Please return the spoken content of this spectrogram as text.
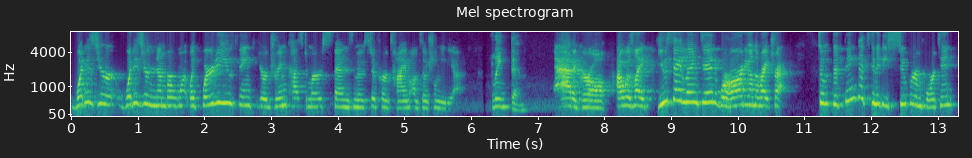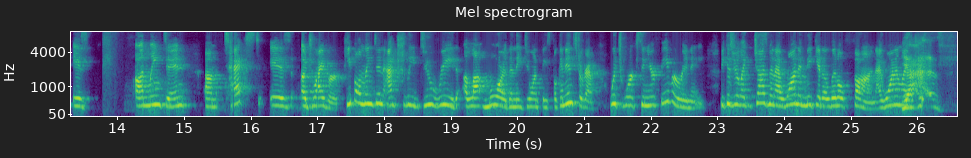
what is your what is your number one like where do you think your dream customer spends most of her time on social media? LinkedIn. Add a girl. I was like, you say LinkedIn, we're already on the right track. So the thing that's going to be super important is on LinkedIn, um, text is a driver. People on LinkedIn actually do read a lot more than they do on Facebook and Instagram, which works in your favor, Renee, because you're like, Jasmine, I want to make it a little fun. I want to like. Yes.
